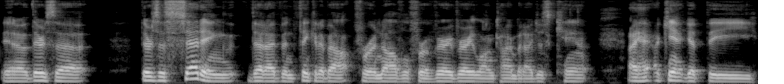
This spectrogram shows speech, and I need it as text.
you know, there's a there's a setting that I've been thinking about for a novel for a very very long time, but I just can't I, I can't get the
